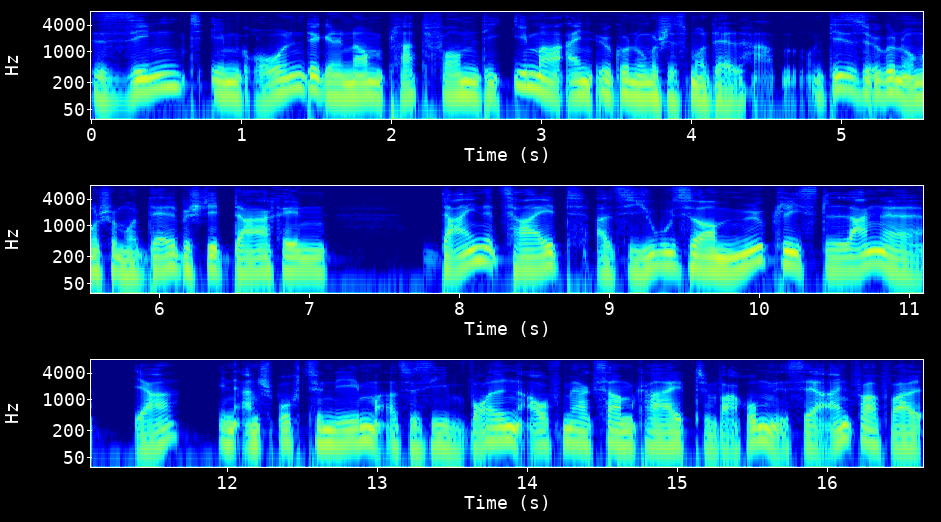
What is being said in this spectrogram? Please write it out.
sind im Grunde genommen Plattformen, die immer ein ökonomisches Modell haben. Und dieses ökonomische Modell besteht darin, deine Zeit als User möglichst lange ja, in Anspruch zu nehmen. Also sie wollen Aufmerksamkeit. Warum? Ist sehr einfach, weil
